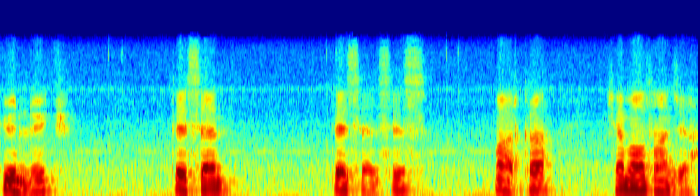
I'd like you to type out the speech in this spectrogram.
günlük. Desen desensiz. Marka Kemal Tanca.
